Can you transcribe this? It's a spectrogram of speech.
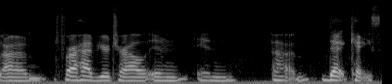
um, for have your trial in in um, that case.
